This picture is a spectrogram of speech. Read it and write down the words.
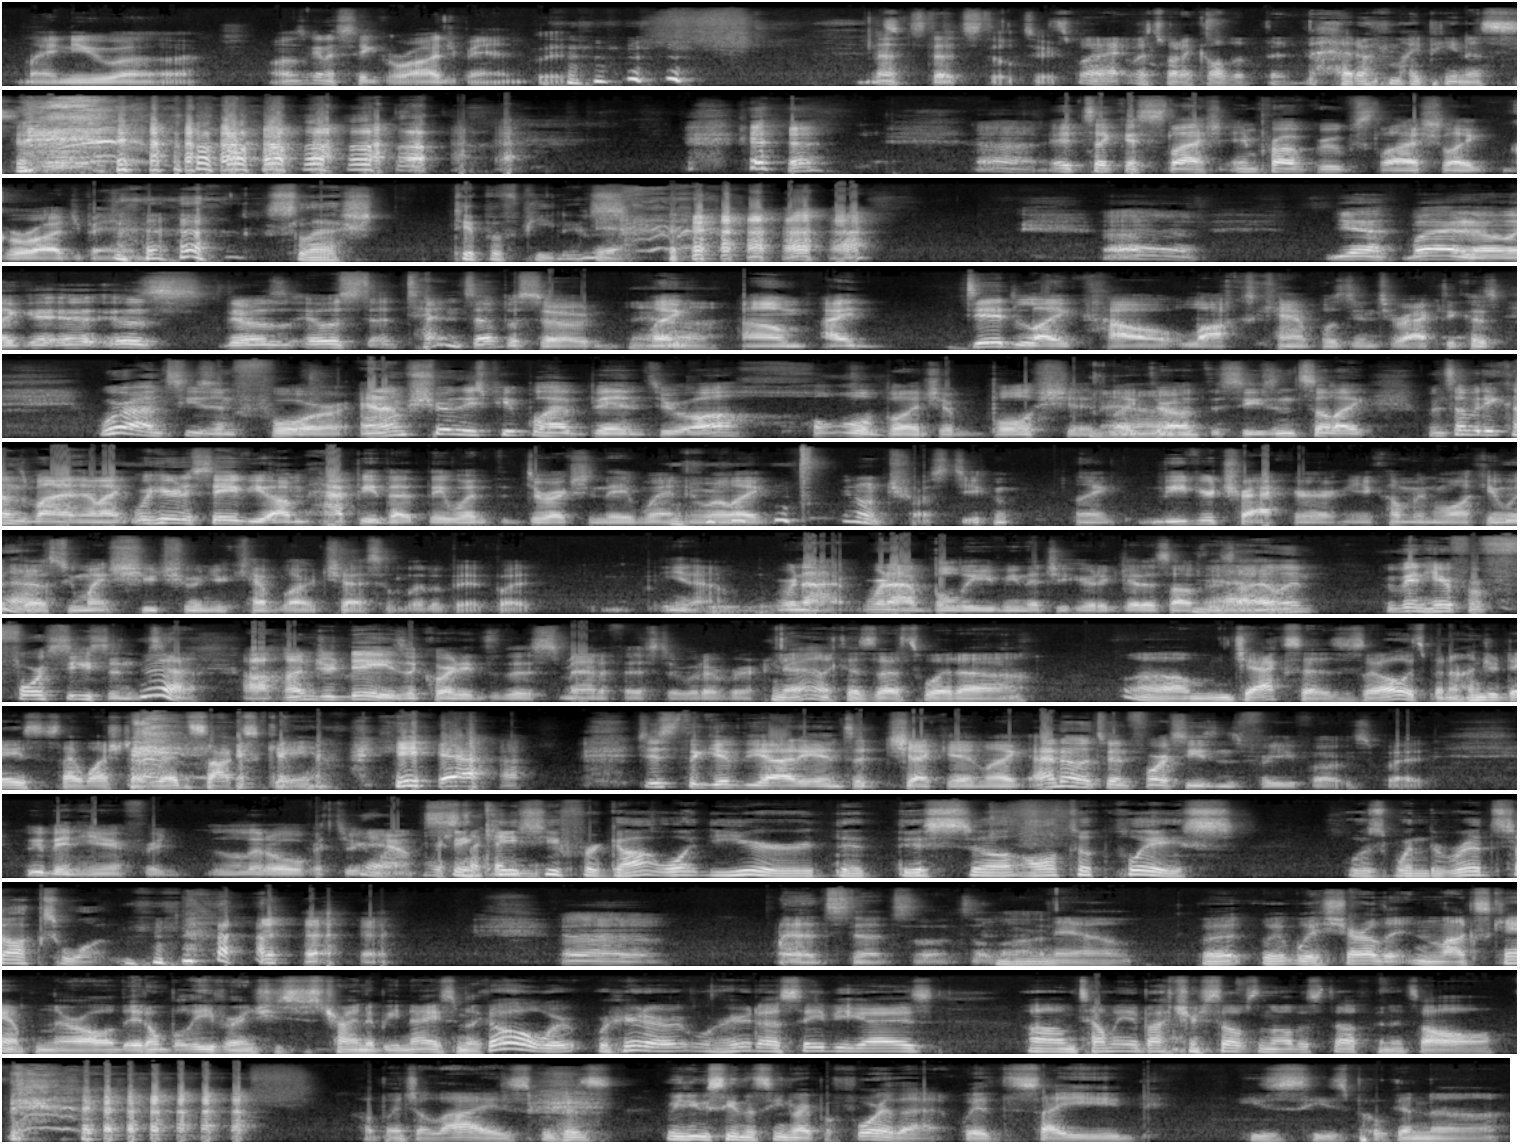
my new uh, I was gonna say garage band, but that's that's still too. That's what I, that's what I called it. The, the head of my penis. Uh, it's like a slash improv group slash like garage band. Slash tip of penis. Yeah. uh, yeah, but I don't know. Like it, it was, there was, it was a tense episode. Yeah. Like, um, I did like how Locke's camp was interacting because we're on season four, and I'm sure these people have been through a whole bunch of bullshit like Yeah. throughout the season. So like when somebody comes by and they're like, "We're here to save you," I'm happy that they went the direction they went, and we're like, "We don't trust you." Like, leave your tracker. You come and walk in with Yeah. us. We might shoot you in your Kevlar chest a little bit, but you know, we're not we're not believing that you're here to get us off this Yeah. island. We've been here for four seasons, Yeah. a hundred days according to this manifest or whatever. Yeah, because that's what uh, um, Jack says. He's like, oh, it's been 100 days since I watched a Red Sox game. yeah, just to give the audience a check in. Like, I know it's been four seasons for you folks, but we've been here for a little over three Yeah. months. In stuck in- case you forgot what year that this uh, all took place, was when the Red Sox won. uh, that's that's that's a lot. No. But with, with Charlotte in Locke's camp, and they're all they don't believe her, and she's just trying to be nice. I'm like, oh, we're, we're here to we're here to save you guys. Um, tell me about yourselves and all this stuff, and it's all a bunch of lies because we do see the scene right before that with Sayid. He's he's poking uh,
